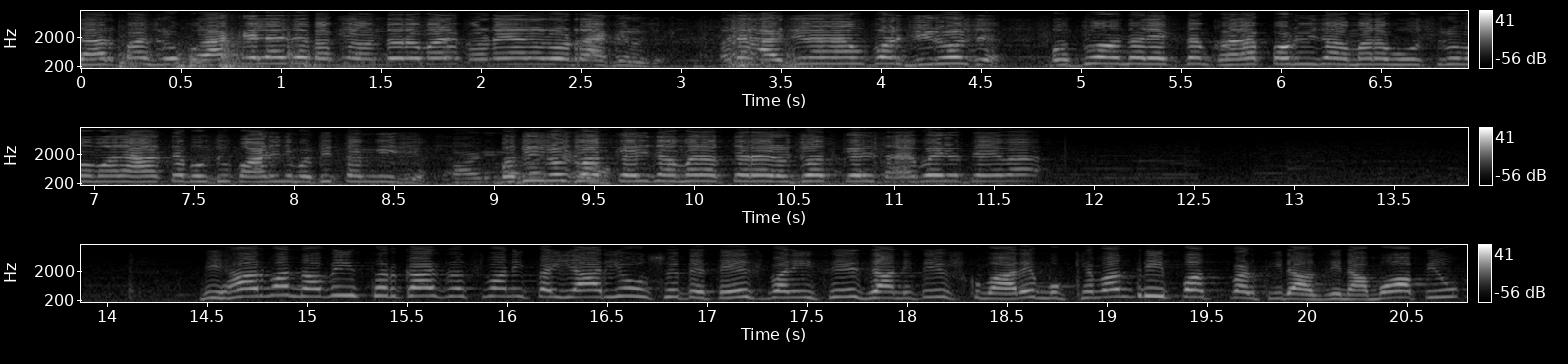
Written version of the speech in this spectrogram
ચાર પાંચ લોકો રાખેલા છે બાકી અંદર અમારે કણૈયાનો લોટ રાખેલો છે. અને હાજીના ઉપર જીરો છે. બધું અંદર એકદમ ખરાબ પડ્યું છે. અમારા વોશરૂમ અમારા હાથે બધું પાણીની બધી તંગી છે. બધી રજૂઆત કરી છે. અમારે અત્યારે રજૂઆત કરી. સાહેબ નથી આવ્યા. બિહારમાં નવી સરકાર રચવાની તૈયારીઓ છે તે તેજ બની છે, જ્યાં નીતિશ કુમારે મુખ્યમંત્રી પદ પરથી રાજીનામું આપ્યું.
